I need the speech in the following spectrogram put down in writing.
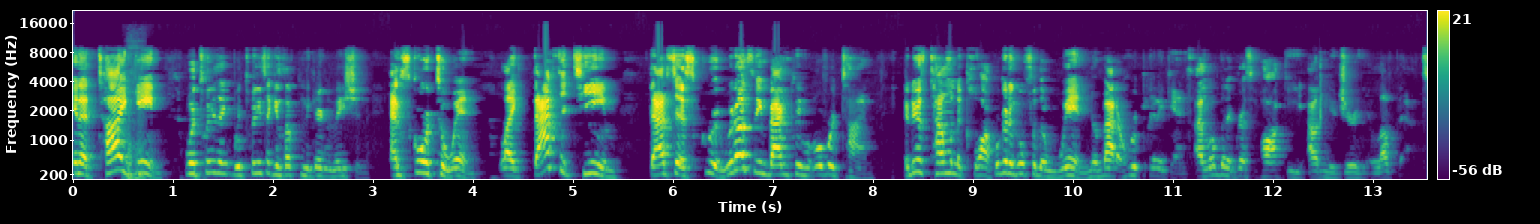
in a tie mm-hmm. game with 20, with 20 seconds left in the regulation and scored to win. Like that's a team that says screw it. We're not sitting back and playing for overtime. It is time on the clock. We're gonna go for the win, no matter who we're playing against. I love that aggressive hockey out in New Jersey. I love that.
